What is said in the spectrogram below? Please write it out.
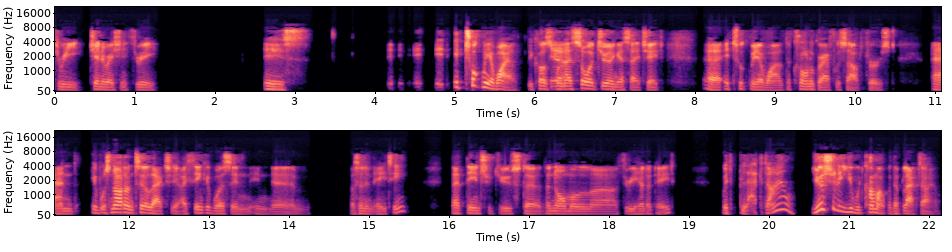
3, Generation 3, is. It, it, it, took me a while because yeah. when I saw it during SIHH, uh, it took me a while. The chronograph was out first, and it was not until actually I think it was in in um, was it in 18 that they introduced uh, the normal uh, 308 with black dial. Usually you would come up with a black dial,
